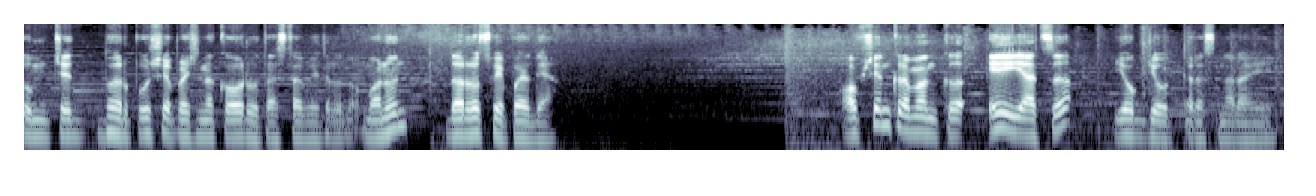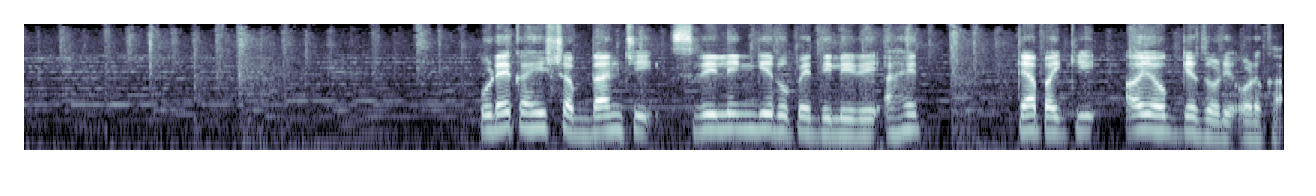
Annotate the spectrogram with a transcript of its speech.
तुमचे भरपूरसे प्रश्न कव्हर होत असतात मित्रांनो. म्हणून दररोज पेपर द्या. ऑप्शन क्रमांक ए याचं योग्य उत्तर असणार आहे. पुढे काही शब्दांची स्त्रीलिंगी रूपे दिलेली आहेत. त्यापैकी अयोग्य जोडी ओळखा.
